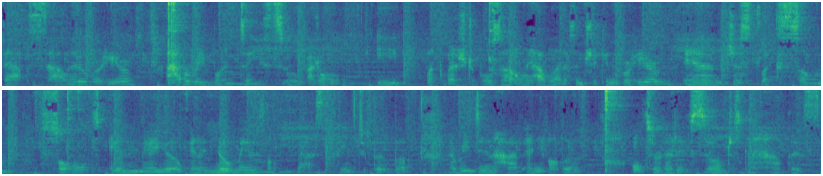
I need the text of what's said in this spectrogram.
fat salad over here. I have a really blunt taste, so I don't eat like vegetables. I only have lettuce and chicken over here and just like some salt and mayo. And I know mayo is not the best thing to put, but I really didn't have any other alternatives. So I'm just gonna have this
